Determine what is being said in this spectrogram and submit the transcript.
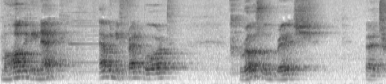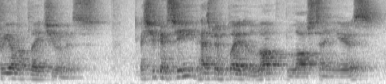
mahogany neck, ebony fretboard, rosewood bridge, uh, 300 plate tunis. As you can see it has been played a lot the last 10 years,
